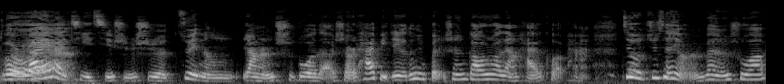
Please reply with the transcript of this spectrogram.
variety 其实是最能让人吃多的事儿，它比这个东西本身高热量还可怕。就之前有人问说，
